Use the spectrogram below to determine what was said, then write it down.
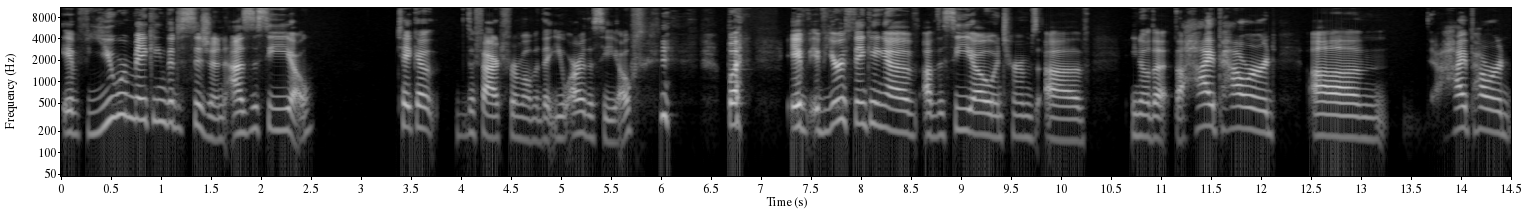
if you were making the decision as the CEO, take out the fact for a moment that you are the CEO. but if if you're thinking of of the CEO in terms of, you know, the the high powered um high powered,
